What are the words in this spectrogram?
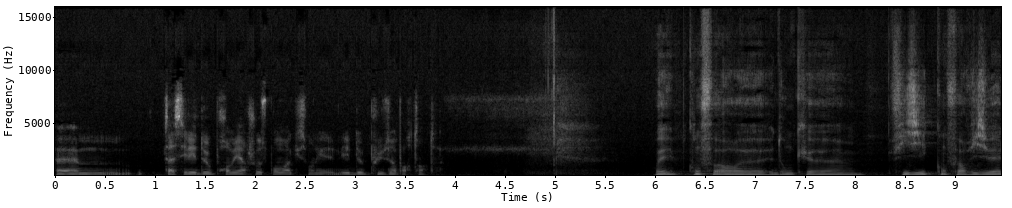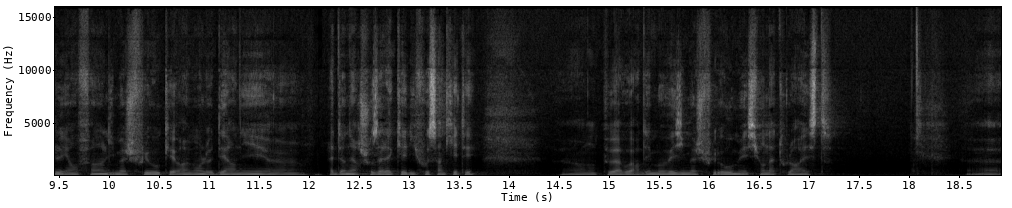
ça c'est les deux premières choses pour moi qui sont les, deux plus importantes oui confort donc physique confort visuel et enfin l'image fluo qui est vraiment le dernier la dernière chose à laquelle il faut s'inquiéter. Euh, on peut avoir des mauvaises images fluo, mais si on a tout le reste, euh,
